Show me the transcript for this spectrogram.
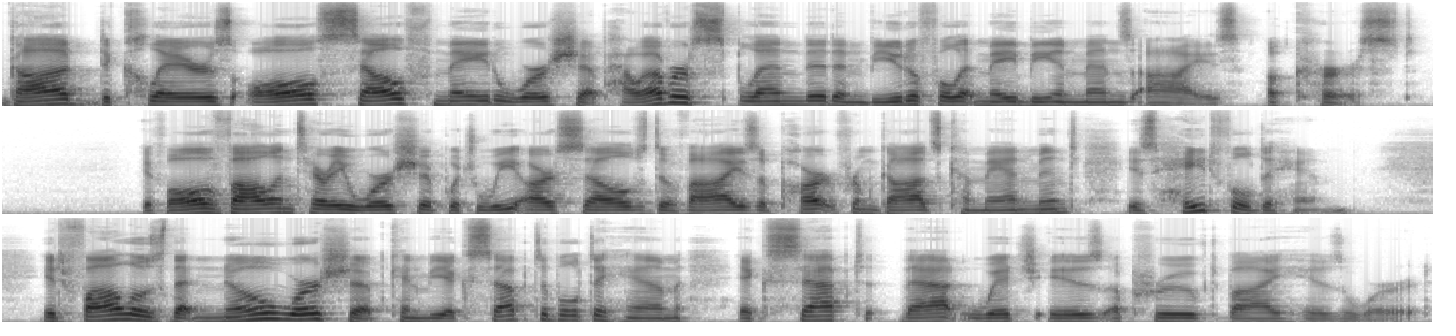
God declares all self made worship, however splendid and beautiful it may be in men's eyes, accursed. If all voluntary worship which we ourselves devise apart from God's commandment is hateful to Him, it follows that no worship can be acceptable to Him except that which is approved by His Word.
